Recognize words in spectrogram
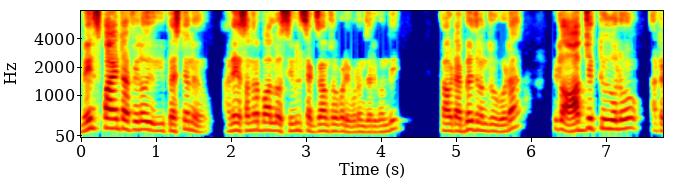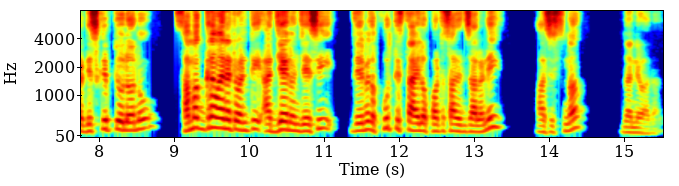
మెయిన్స్ పాయింట్ ఆఫ్ వ్యూలో ఈ ప్రశ్నను అనేక సందర్భాల్లో సివిల్స్ ఎగ్జామ్స్లో కూడా ఇవ్వడం జరిగింది. కాబట్టి అభ్యర్థులందరూ కూడా ఇట్లా ఆబ్జెక్టివ్లోను అట్లా డిస్క్రిప్టివ్లోను సమగ్రమైనటువంటి అధ్యయనం చేసి దీని మీద పూర్తి స్థాయిలో పట్టు సాధించాలని ఆశిస్తున్నాం. ధన్యవాదాలు.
